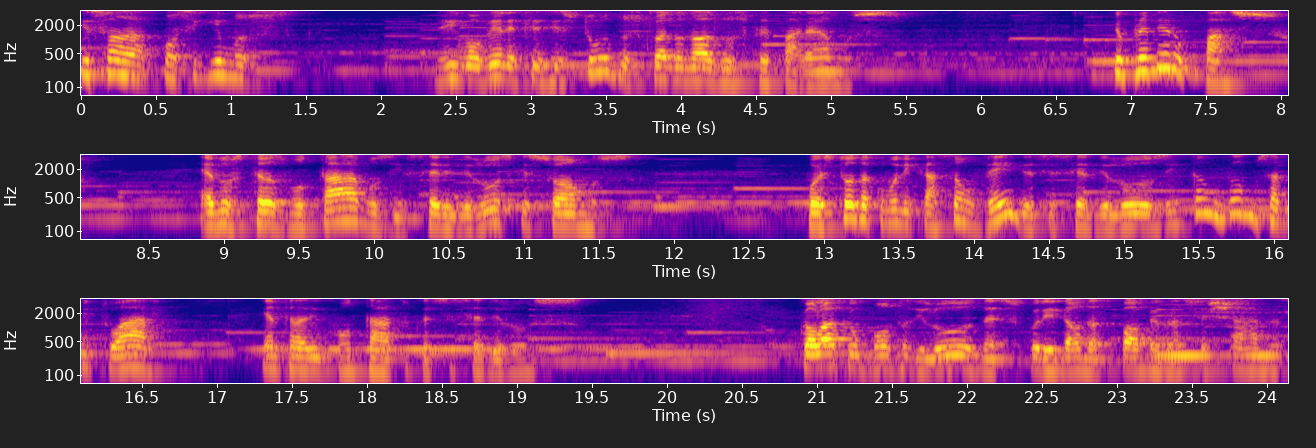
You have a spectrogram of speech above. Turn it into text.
E só conseguimos desenvolver esses estudos quando nós nos preparamos. E o primeiro passo é nos transmutarmos em seres de luz que somos, pois toda comunicação vem desse ser de luz, então vamos habituar entrar em contato com esse ser de luz. Coloque um ponto de luz na escuridão das pálpebras fechadas.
